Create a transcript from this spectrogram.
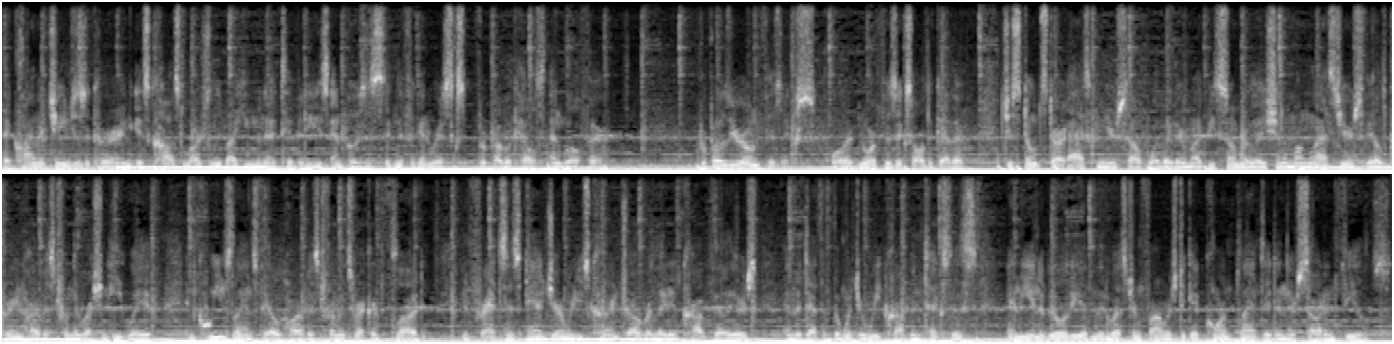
that climate change is occurring is caused largely by human activities and poses significant risks for public health and welfare. Propose your own physics, or ignore physics altogether. Just don't start asking yourself whether there might be some relation among last year's failed grain harvest from the Russian heatwave and Queensland's failed harvest from its record flood, and France's and Germany's current drought-related crop failures, and the death of the winter wheat crop in Texas, and the inability of Midwestern farmers to get corn planted in their sodden fields.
